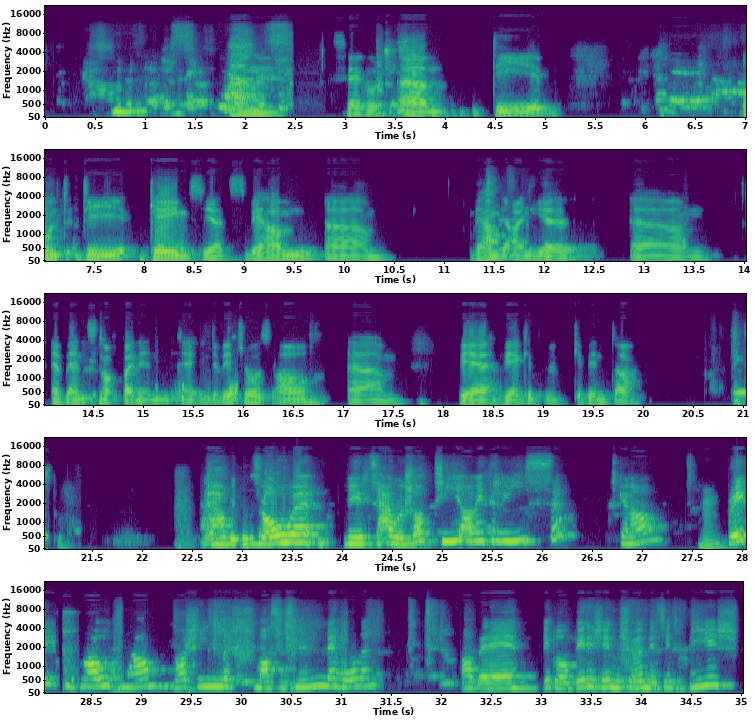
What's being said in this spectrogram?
ähm, sehr gut. Ähm, die und die Games jetzt. Wir haben, ähm, wir haben ja einige ähm, Events noch bei den äh, Individuals auch. Ähm, Wer, wer gewinnt da, denkst du? Ja, bei den Frauen wird es auch schon Tia wieder reissen. Genau. Mhm. Brick halt, ja, wahrscheinlich muss ich es nicht mehr holen. Aber äh, ich glaube, ihr ist immer schön, wenn sie dabei ist.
